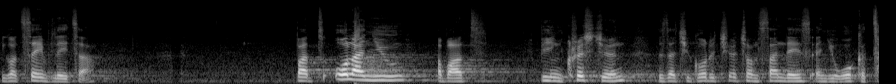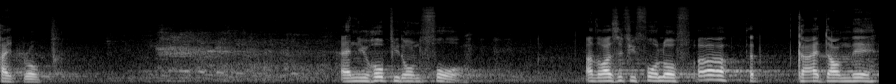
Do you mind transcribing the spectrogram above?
He got saved later. But all I knew about being Christian is that you go to church on Sundays and you walk a tightrope. and you hope you don't fall. Otherwise, if you fall off, oh, that guy down there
